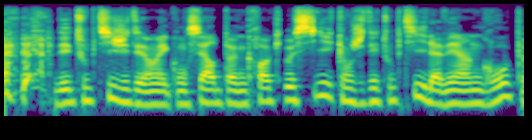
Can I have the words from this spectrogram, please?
Dès tout petit, j'étais dans les concerts de punk rock. Aussi, quand j'étais tout petit, il avait un groupe,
